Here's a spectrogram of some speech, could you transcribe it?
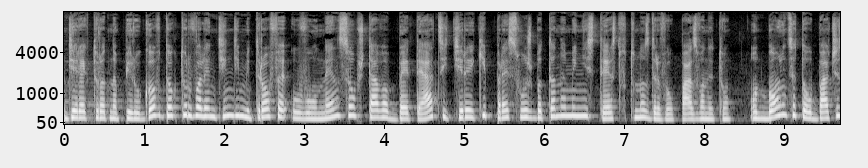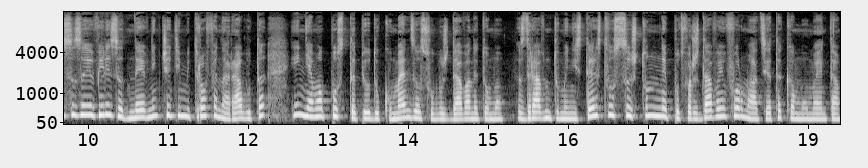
Директорът на Пирогов, доктор Валентин Димитров е уволнен, съобщава БТА, цитирайки през службата на Министерството на здравеопазването. От болницата обаче са заявили за дневник, че Димитров е на работа и няма поступил документ за освобождаването му. Здравното министерство също не потвърждава информацията към момента.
